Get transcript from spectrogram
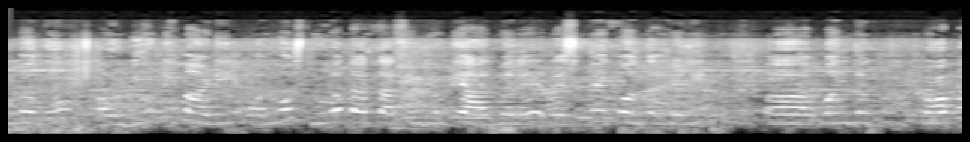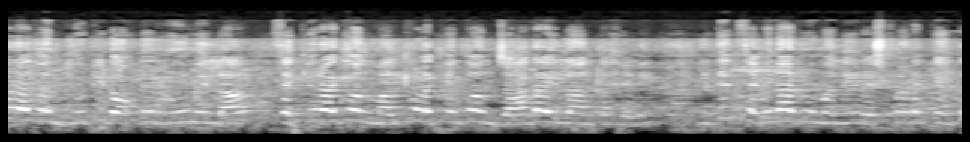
ಒಂದು ಅವ್ರು ಡ್ಯೂಟಿ ಮಾಡಿ ಆಲ್ಮೋಸ್ಟ್ ಮೂವತ್ತಾರು ತಾಸಿನ ಡ್ಯೂಟಿ ಆದಮೇಲೆ ರೆಸ್ಟ್ ಬೇಕು ಅಂತ ಹೇಳಿ ಒಂದು ಪ್ರಾಪರ್ ಆಗಿ ಒಂದು ಡ್ಯೂಟಿ ಡಾಕ್ಟರ್ ರೂಮ್ ಇಲ್ಲ ಸೆಕ್ಯೂರ್ ಆಗಿ ಒಂದು ಮಲ್ಕೊಳ್ಳೋಕ್ಕೆ ಅಂತ ಒಂದು ಜಾಗ ಇಲ್ಲ ಅಂತ ಹೇಳಿ ಇದ್ದಿದ್ದ ಸೆಮಿನಾರ್ ರೂಮಲ್ಲಿ ರೆಸ್ಟ್ ಮಾಡೋಕ್ಕೆ ಅಂತ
